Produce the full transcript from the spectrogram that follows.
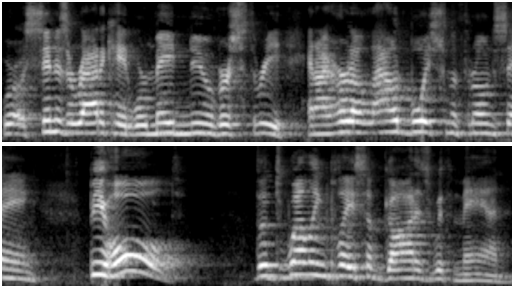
where sin is eradicated, we're made new. Verse 3 And I heard a loud voice from the throne saying, Behold, the dwelling place of God is with man.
